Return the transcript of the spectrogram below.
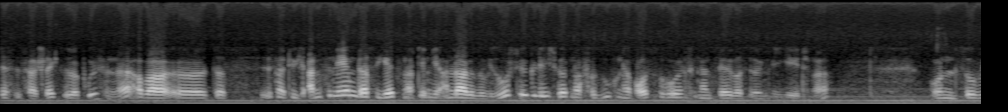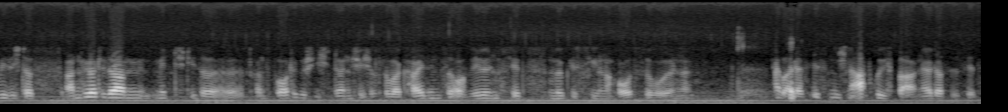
das ist halt schlecht zu überprüfen, ne? aber äh, das ist natürlich anzunehmen, dass sie jetzt, nachdem die Anlage sowieso stillgelegt wird, noch versuchen herauszuholen, finanziell was irgendwie geht. Ne? Und so wie sich das anhörte da mit dieser äh, Transportegeschichte dann in Tschechoslowakei, sind sie auch willens, jetzt möglichst viel noch rauszuholen. Ne? Aber das ist nicht nachprüfbar. Ne? Das ist jetzt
